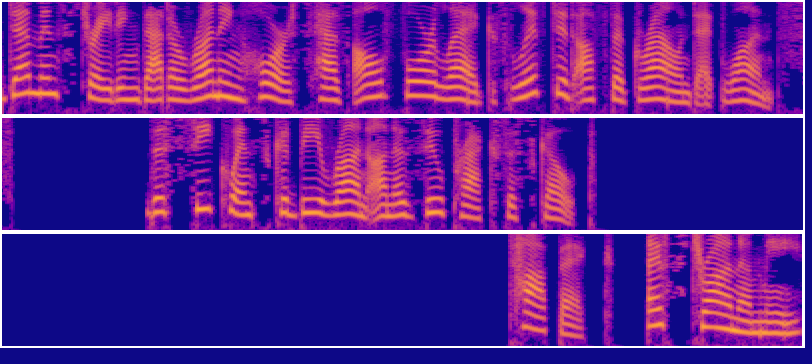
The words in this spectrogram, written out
demonstrating that a running horse has all four legs lifted off the ground at once. The sequence could be run on a zoopraxiscope. Topic: Astronomy.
